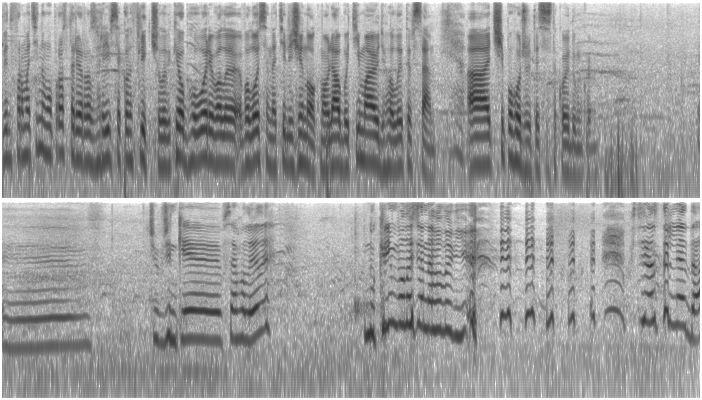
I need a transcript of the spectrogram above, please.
В інформаційному просторі розгорівся конфлікт. Чоловіки обговорювали волосся на тілі жінок. Мовляв, бо ті мають голити все. А, чи погоджуєтеся з такою думкою? Щоб жінки все голили? Ну, крім волосся на голові. Всі остальне, так. Да.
